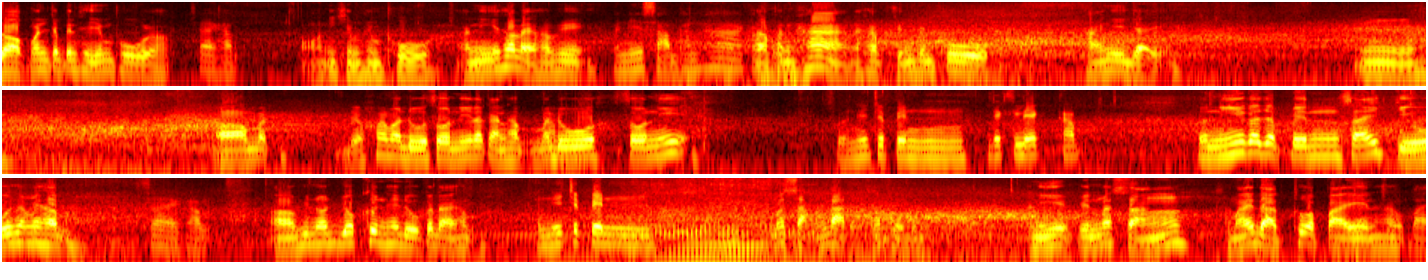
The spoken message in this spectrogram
ดอกมันจะเป็นสีชมพูเหรอครับใช่ครับอ๋อนี่เข็มชมพู อันนี้เท่าไหร่ครับพี่อันนี้3,500คสารัมบพันห้านะครับ เข็มชมพูหางใหญ่ๆนี่เออมาเดี๋ยวค่อยมาดูโซนนี้แล้วกันครับ มาดูโซนนี้ ส่วนนี้จะเป็นเล็กๆครับ ตัวนี้ก็จะเป็นไซส์จิ๋วใช่ไหมครับใช่ครับอ่าพี่นศยกขึ้นให้ดูก็ได้ครับ อันนี้จะเป็นมะสังดัดครับผมอันนี้เป็นมะสังไม้ดัดทั่วไปนะครับ ทั่วไป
